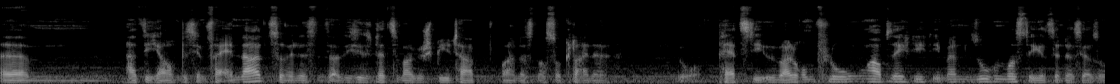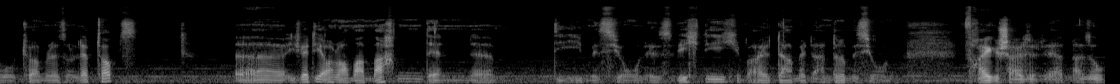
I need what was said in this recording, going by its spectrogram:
Ähm, hat sich ja auch ein bisschen verändert. Zumindest als ich das letzte Mal gespielt habe, waren das noch so kleine so Pads, die überall rumflogen, hauptsächlich, die man suchen musste. Jetzt sind das ja so Terminals und Laptops. Äh, ich werde die auch noch mal machen, denn äh, die Mission ist wichtig, weil damit andere Missionen freigeschaltet werden. Also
